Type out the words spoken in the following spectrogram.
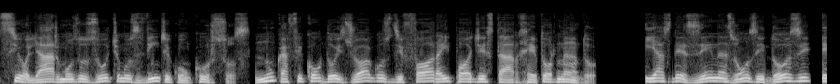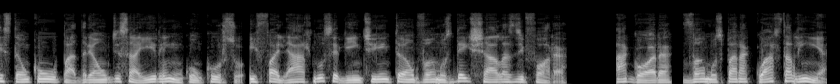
se olharmos os últimos 20 concursos, nunca ficou dois jogos de fora e pode estar retornando. E as dezenas 11 e 12 estão com o padrão de sair em um concurso e falhar no seguinte então vamos deixá-las de fora. Agora, vamos para a quarta linha,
